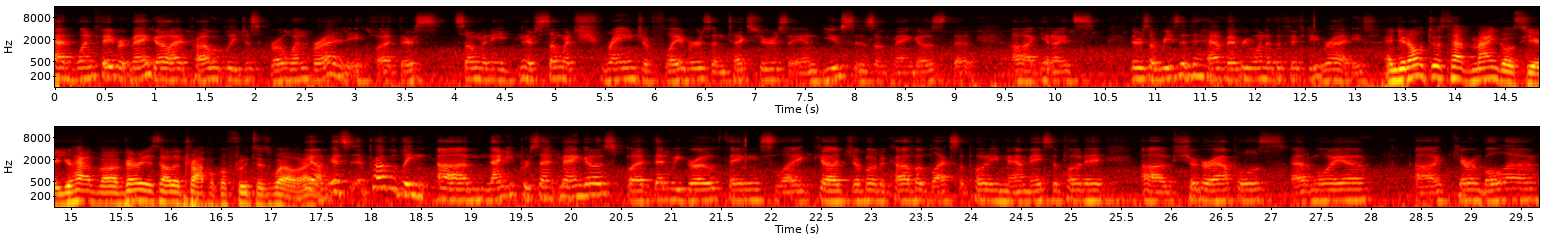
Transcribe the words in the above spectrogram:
had one favorite mango, I'd probably just grow one variety. But there's so many, there's so much range of flavors and textures and uses of mangoes that uh, you know it's there's a reason to have every one of the 50 varieties. And you don't just have mangoes here, you have uh, various other tropical fruits as well, right? Yeah, it's probably um, 90% mangoes, but then we grow things like uh, jaboticaba, black sapote, mamey sapote, uh, sugar apples, atemoya, uh, carambola,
